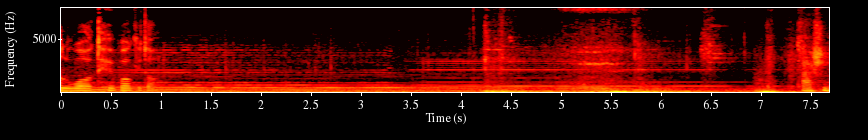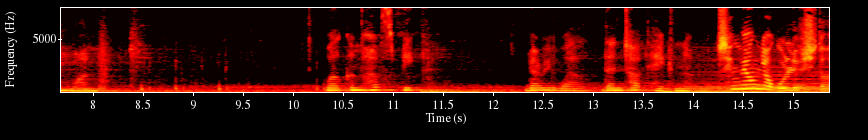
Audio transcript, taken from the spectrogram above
9만, 와, 대박이다. Ashen one. Welcome host speak. Very well. Then tot taken up. 생명력 올립시다.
